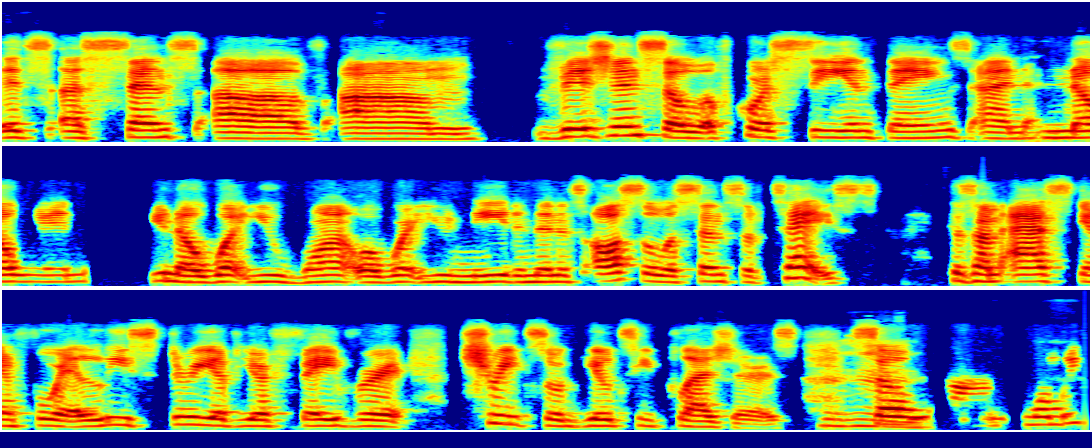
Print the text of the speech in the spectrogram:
it's a sense of um, vision. So of course, seeing things and knowing, you know, what you want or what you need, and then it's also a sense of taste because I'm asking for at least three of your favorite treats or guilty pleasures. Mm-hmm. So um, when we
